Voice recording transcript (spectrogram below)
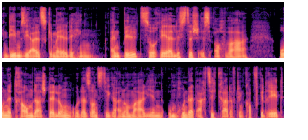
in dem sie als Gemälde hingen. Ein Bild, so realistisch es auch war, ohne Traumdarstellung oder sonstige Anomalien, um 180 Grad auf den Kopf gedreht,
